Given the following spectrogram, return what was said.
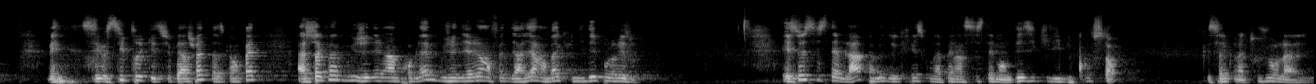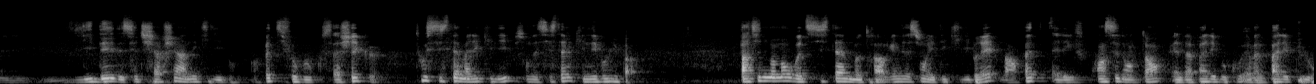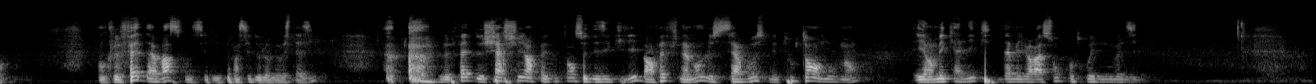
Mais c'est aussi le truc qui est super chouette parce qu'en fait, à chaque fois que vous générez un problème, vous générez en fait derrière en bac une idée pour le résoudre. Et ce système-là permet de créer ce qu'on appelle un système en déséquilibre constant. Parce que c'est vrai qu'on a toujours l'idée d'essayer de chercher un équilibre. En fait, il faut que vous sachiez que tous systèmes à l'équilibre sont des systèmes qui n'évoluent pas. À partir du moment où votre système, votre organisation est équilibrée, ben en fait, elle est coincée dans le temps, elle ne va pas aller beaucoup, elle ne va pas aller plus loin. Donc le fait d'avoir, c'est le principe de l'homéostasie, le fait de chercher en fait tout le temps ce déséquilibre, ben en fait finalement le cerveau se met tout le temps en mouvement et en mécanique d'amélioration pour trouver des nouvelles idées.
